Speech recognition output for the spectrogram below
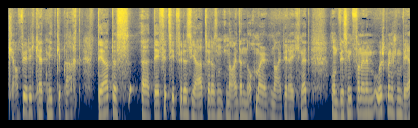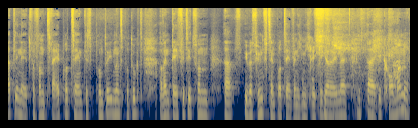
Glaubwürdigkeit mitgebracht. Der hat das äh, Defizit für das Jahr 2009 dann nochmal neu berechnet und wir sind von einem ursprünglichen Wert in etwa von 2% des Bruttoinlandsprodukts auf ein Defizit von äh, über 15%, wenn ich mich richtig erinnere, äh, gekommen,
